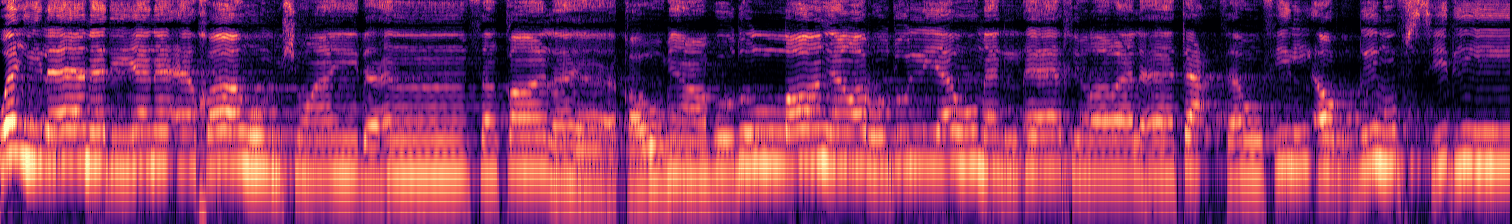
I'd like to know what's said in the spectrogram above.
وإلى مدين أخاهم شعيبا فقال يا قوم اعبدوا الله وارجوا اليوم الآخر ولا تعثوا في الأرض مفسدين.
